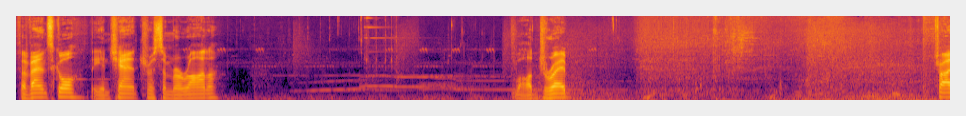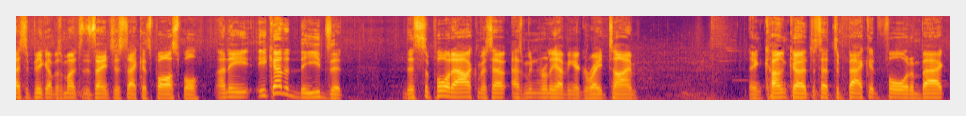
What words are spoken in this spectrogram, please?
for Vanskor, the Enchantress and Mirana. While Dread tries to pick up as much of this ancient stack as possible. And he, he kind of needs it. The support Alchemist ha has been really having a great time. And Kunkka just had to back it forward and back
